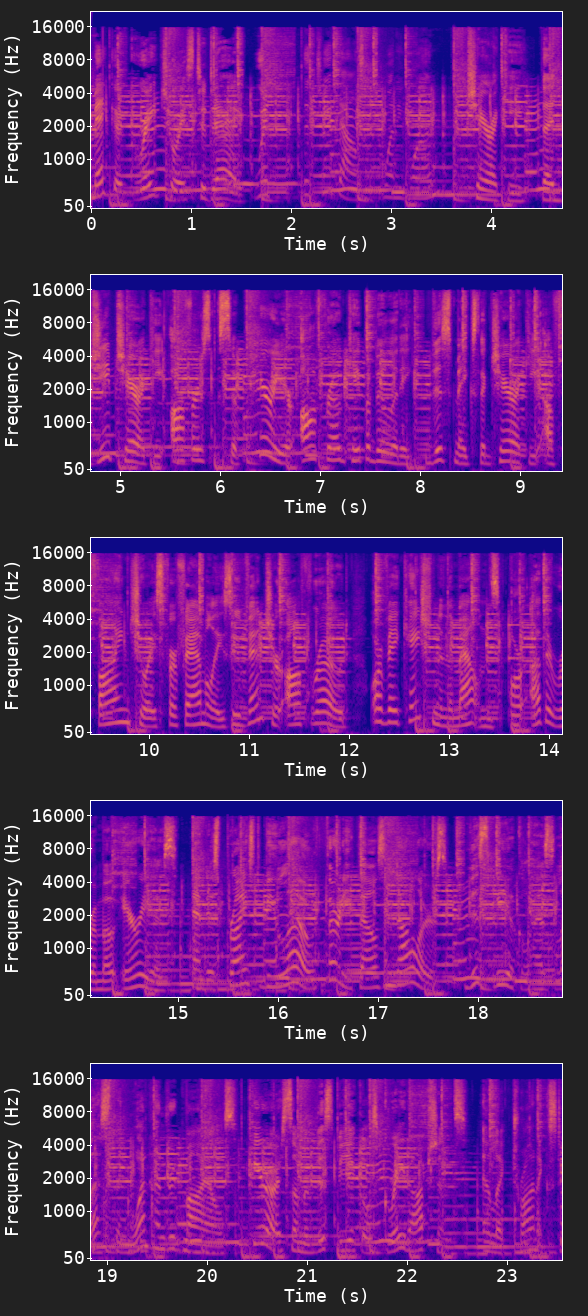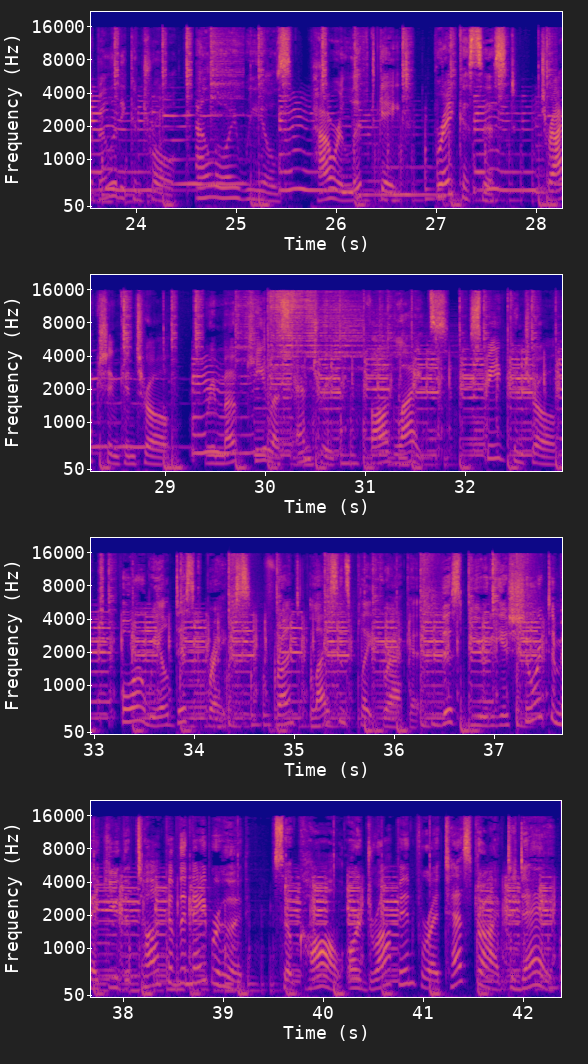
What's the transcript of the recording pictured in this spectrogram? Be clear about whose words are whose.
Speaker 1: Make a great choice today with the 2021 Cherokee. The Jeep Cherokee offers superior off-road capability. This makes the Cherokee a fine choice for families who venture off-road or vacation in the mountains or other remote areas and is priced below $30,000. This vehicle has less than 100 miles. Here are some of this vehicle's great options. Electronic stability control, alloy wheels, power lift gate, brake assist, traction control, remote keyless entry, fog lights, speed control, four-wheel disc brakes, front license plate bracket. This beauty is sure to make you the talk of the neighborhood. So call or drop in for a test drive today.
